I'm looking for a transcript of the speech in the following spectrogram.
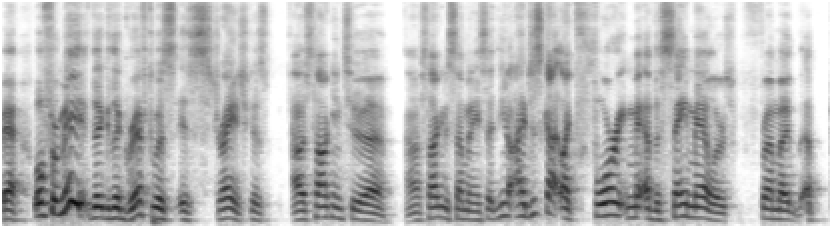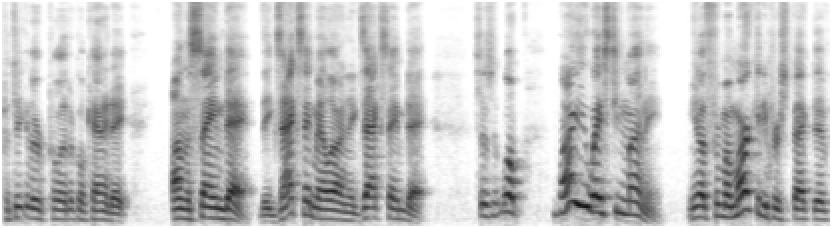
yeah. Well, for me, the the grift was is strange because I was talking to uh, I was talking to somebody and said, you know, I just got like four of the same mailers from a, a particular political candidate on the same day, the exact same mailer on the exact same day. So, said, well, why are you wasting money? You know, from a marketing perspective,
